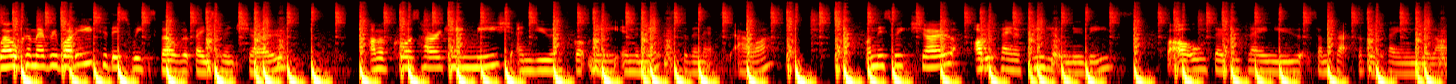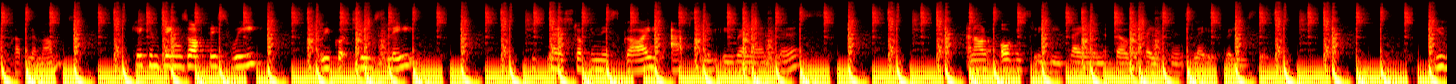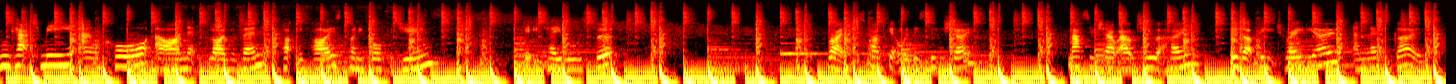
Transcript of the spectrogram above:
Welcome, everybody, to this week's Velvet Basement show. I'm, of course, Hurricane Meesh, and you have got me in the mix for the next hour. On this week's show, I'll be playing a few little newbies, but I'll also be playing you some tracks I've been playing the last couple of months. Kicking things off this week, we've got Two Sleep. There's no stopping this guy, he's absolutely relentless. And I'll obviously be playing Velvet releases. You can catch me and Core at our next live event, Putney Pies, 24th of June. Get your tables booked. Right, it's time to get on with this week's show. Massive shout out to you at home. Big up Beach Radio, and let's go.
